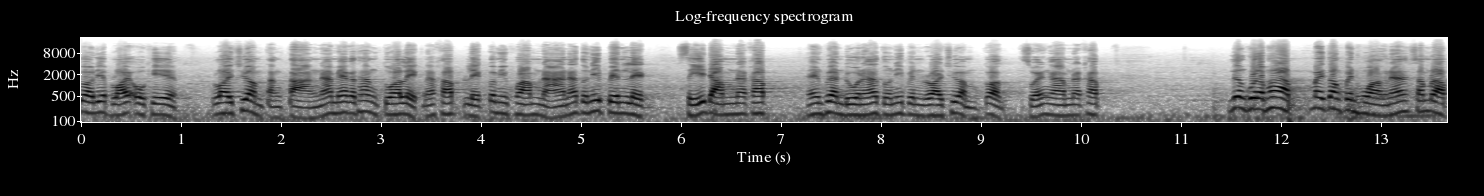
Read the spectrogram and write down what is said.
ก็เรียบร้อยโอเค รอยเชื่อมต่างๆ นะแม้กระทั่งตัวเหล็กนะครับเหล็กก็มีความหนานะ ตัวนี้เป็นเหล็กสีดำนะครับ ให้เพื่อนดูนะ ตัวนี้เป็นรอยเชื่อมก็สวยงามนะครับ เรื่องคุณภาพไม่ต้องเป็นห่วงนะสำหรับ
